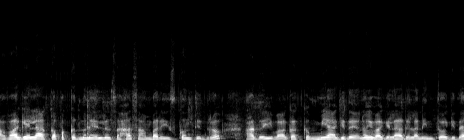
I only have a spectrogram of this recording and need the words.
ಅವಾಗೆಲ್ಲ ಅಕ್ಕಪಕ್ಕದ ಮನೆಯಲ್ಲೂ ಸಹ ಸಾಂಬಾರು ಈಸ್ಕೊತಿದ್ರು, ಆದರೆ ಇವಾಗ ಕಮ್ಮಿ ಆಗಿದೆ ಏನೋ, ಇವಾಗೆಲ್ಲ ಅದೆಲ್ಲ ನಿಂತೋಗಿದೆ.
